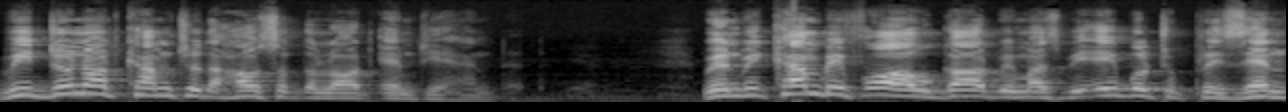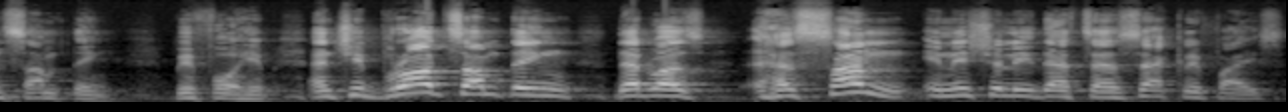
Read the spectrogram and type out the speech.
We do not come to the house of the Lord empty handed. When we come before our God, we must be able to present something before Him. And she brought something that was her son initially, that's a sacrifice,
